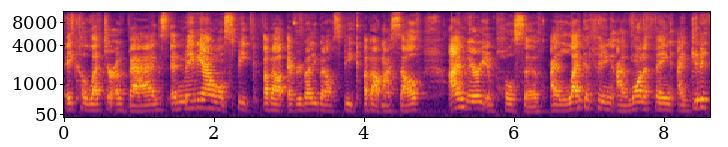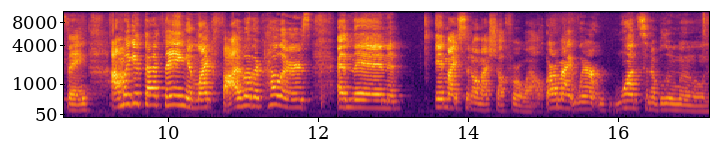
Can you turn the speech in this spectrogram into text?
a collector of bags, and maybe I won't speak about everybody, but I'll speak about myself. I'm very impulsive. I like a thing, I want a thing, I get a thing. I'm gonna get that thing in like five other colors, and then it might sit on my shelf for a while or I might wear it once in a blue moon.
